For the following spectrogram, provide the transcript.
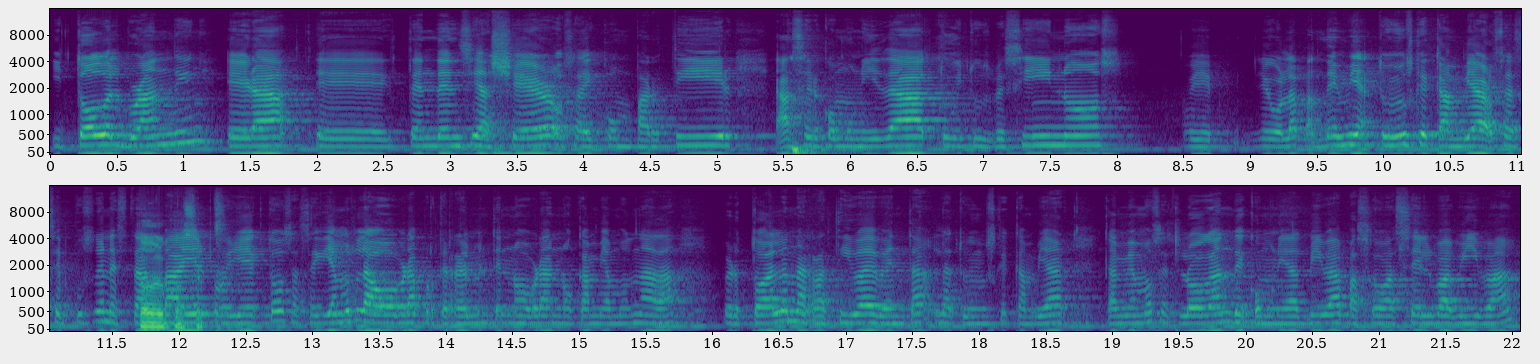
y todo el branding era eh, tendencia a share, o sea, de compartir, hacer comunidad, tú y tus vecinos. Oye, llegó la pandemia, tuvimos que cambiar, o sea, se puso en stand-by el, proyecto, o sea, seguíamos la obra porque realmente en obra no cambiamos nada, pero toda la narrativa de venta la tuvimos que cambiar. Cambiamos eslogan de comunidad viva, pasó a selva viva.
